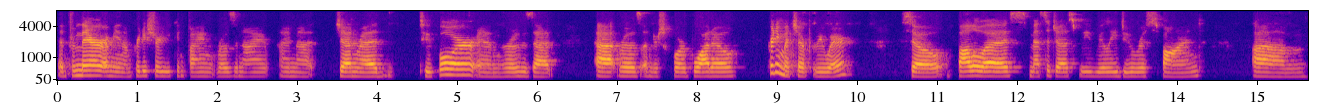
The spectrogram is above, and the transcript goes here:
And from there, I mean, I'm pretty sure you can find Rose and I. I'm at Jen Red 24 and Rose is at at Rose underscore Buado, pretty much everywhere. So follow us, message us. We really do respond. Um,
